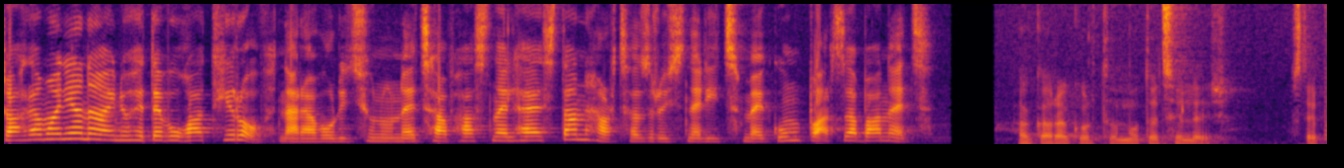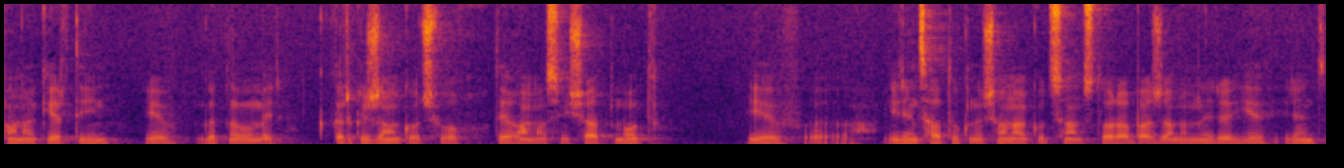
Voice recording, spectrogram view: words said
Շահրամանյանը այնուհետև ուղաթիռով հնարավորություն ունեցավ հասնել Հայաստան հարցազրույցներից մեկում պարզաբանեց. Հակառակորդը մոտեցել էր Ստեփանակերտին եւ գտնվում էր կրկժան կոչվող տեղամասին շատ մոտ եւ իրենց հատուկ նշանակության ստորաբաժանումները եւ իրենց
